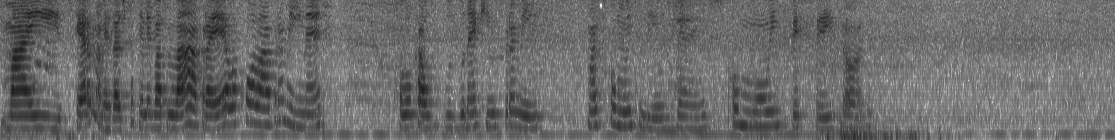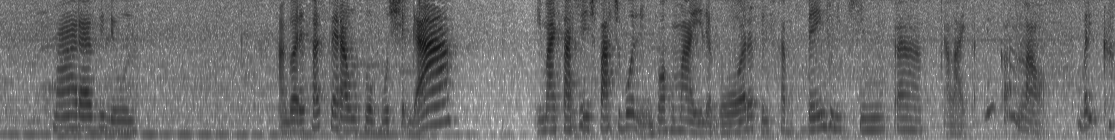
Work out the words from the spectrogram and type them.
Mas que era, na verdade, pra ter levado lá pra ela colar pra mim, né? Colocar os, os bonequinhos pra mim. Mas ficou muito lindo, gente. Ficou muito perfeito, olha. Maravilhoso. Agora é só esperar os vovôs chegar. E mais tarde a gente parte o bolinho. Vou arrumar ele agora, pra ele ficar bem bonitinho pra... Olha lá, ele tá brincando lá, ó. Brincando.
